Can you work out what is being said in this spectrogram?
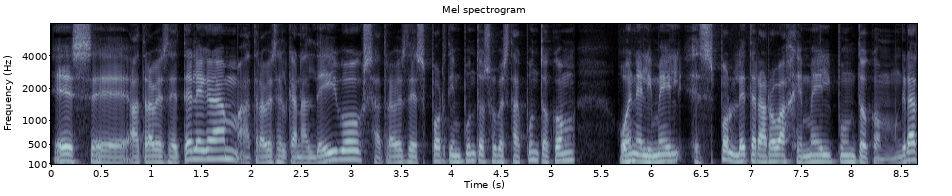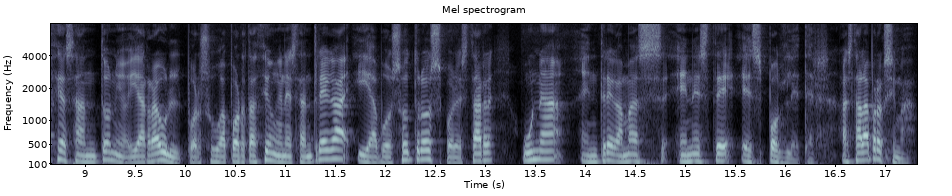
Es eh, a través de Telegram, a través del canal de iVoox, a través de sporting.substack.com o en el email spotletter.gmail.com. Gracias a Antonio y a Raúl por su aportación en esta entrega y a vosotros por estar una entrega más en este Spotletter. Hasta la próxima.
